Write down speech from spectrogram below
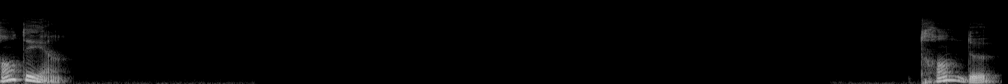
trente et un, trente-deux,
